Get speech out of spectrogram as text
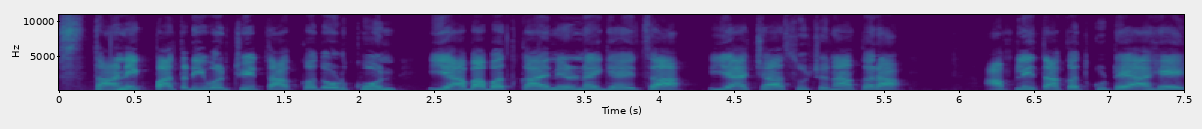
स्थानिक पातळीवरची ताकद ओळखून याबाबत काय निर्णय घ्यायचा याच्या सूचना करा. आपली ताकद कुठे आहे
